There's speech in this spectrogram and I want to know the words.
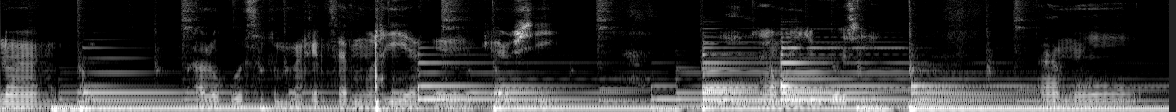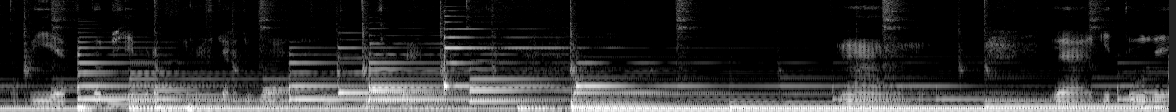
nah kalau gue sih kemarin Samurai ya ke ya gitu deh.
